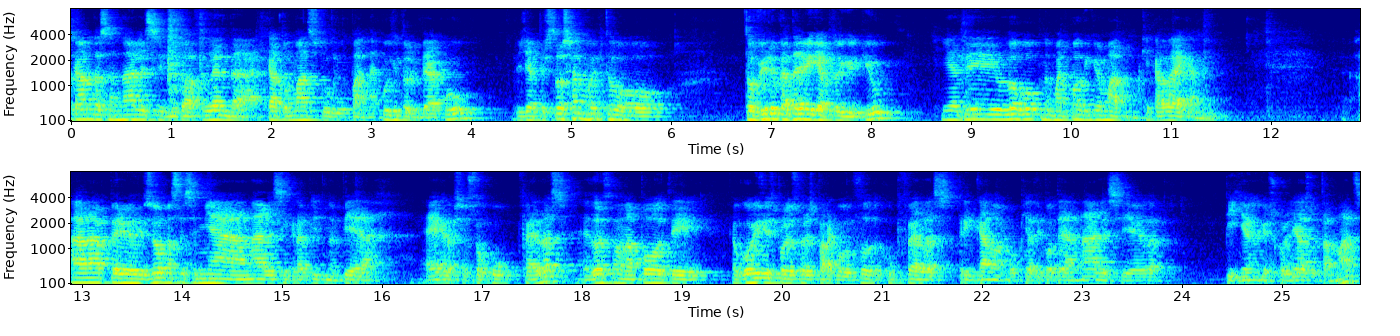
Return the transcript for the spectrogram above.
κάνοντας ανάλυση με το Αθλέντα, αρχικά το μάτς του Παναγού και του Ολυμπιακού, διαπιστώσαμε ότι το, το βίντεο κατέβηκε από το YouTube γιατί λόγω πνευματικών δικαιωμάτων και καλά έκανε. Άρα περιοριζόμαστε σε μια ανάλυση γραπτή την οποία έγραψε στο Hoop Fellas. Εδώ ήθελα να πω ότι εγώ ίδιος πολλές φορές παρακολουθώ το Hoop Fellas πριν κάνω οποιαδήποτε ανάλυση όταν πηγαίνω και σχολιάζω τα μάτς.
